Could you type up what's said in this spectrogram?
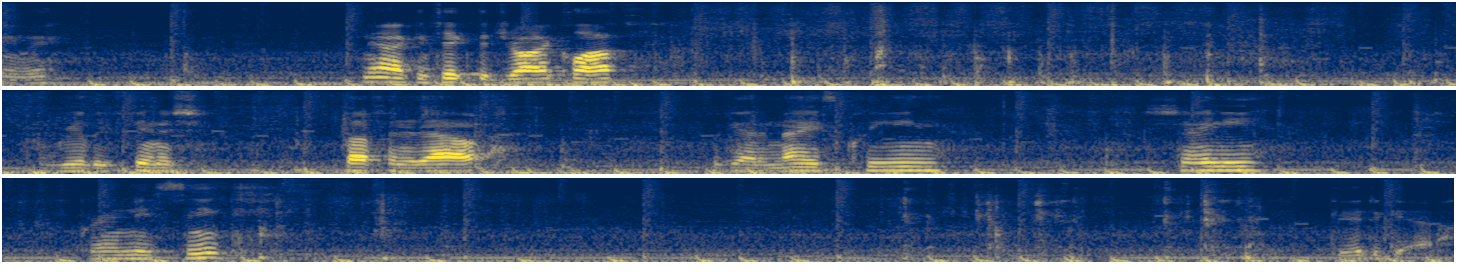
Anyway, now I can take the dry cloth and really finish buffing it out. We got a nice, clean, shiny, brand new sink. Good to go.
